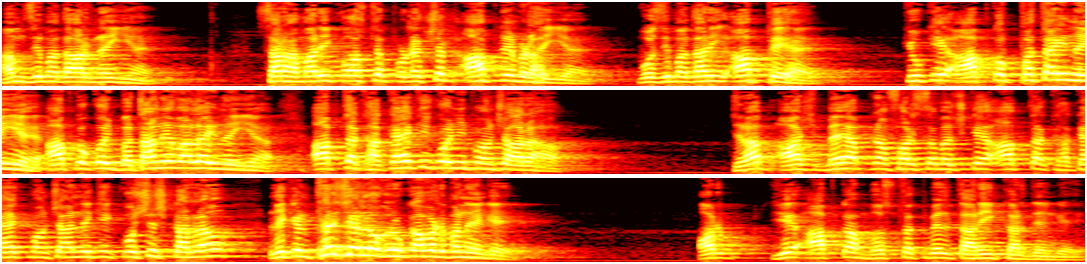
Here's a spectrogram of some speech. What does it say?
ہم ذمہ دار نہیں ہیں۔ سر، ہماری کاسٹ آف پروڈکشن آپ نے بڑھائی ہے۔ وہ ذمہ داری آپ پہ ہے۔ کیونکہ آپ کو پتہ ہی نہیں ہے۔ آپ کو کوئی بتانے والا ہی نہیں ہے۔ آپ تک حقائق ہی کوئی نہیں پہنچا رہا۔ جناب، آج میں اپنا فرض سمجھ کے آپ تک حقائق پہنچانے کی کوشش کر رہا ہوں، لیکن پھر سے لوگ رکاوٹ بنیں گے۔ اور یہ آپ کا مستقبل تاریخ کر دیں گے۔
